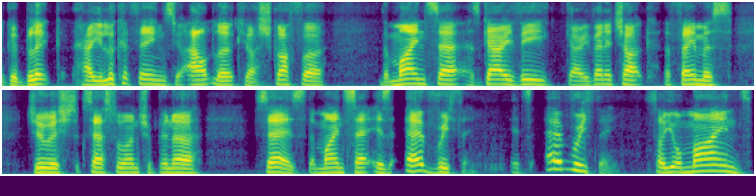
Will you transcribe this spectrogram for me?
a good blick, how you look at things, your outlook, your hashkafa, the mindset, as Gary V, Gary Vaynerchuk, a famous Jewish successful entrepreneur, says, the mindset is everything. It's everything. So your mind,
